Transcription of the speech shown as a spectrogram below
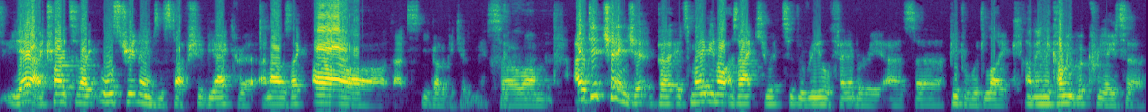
Yeah, I tried to like all street names and stuff should be accurate, and I was like, oh, that's you got to be kidding me. So um, I did change it, but it's maybe not as accurate to the real Fairbury as uh, people would like. I mean, the comic book creator,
